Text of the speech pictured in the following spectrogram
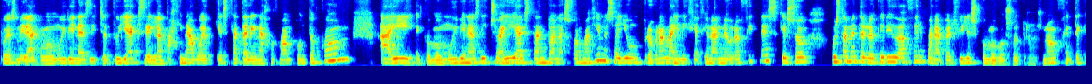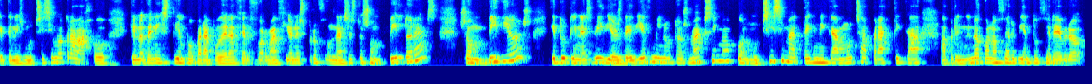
Pues mira, como muy bien has dicho tú, Jax, en la página web que es catalinahoffman.com, ahí, como muy bien has dicho, ahí están todas las formaciones, hay un programa de iniciación al neurofitness, que eso justamente lo he querido hacer para perfiles como vosotros, ¿no? Gente que tenéis muchísimo trabajo, que no tenéis tiempo para poder hacer formaciones profundas. Estos son píldoras, son vídeos, que tú tienes vídeos de 10 minutos máximo, con muchísima técnica, mucha práctica, aprendiendo a conocer bien tu cerebro,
